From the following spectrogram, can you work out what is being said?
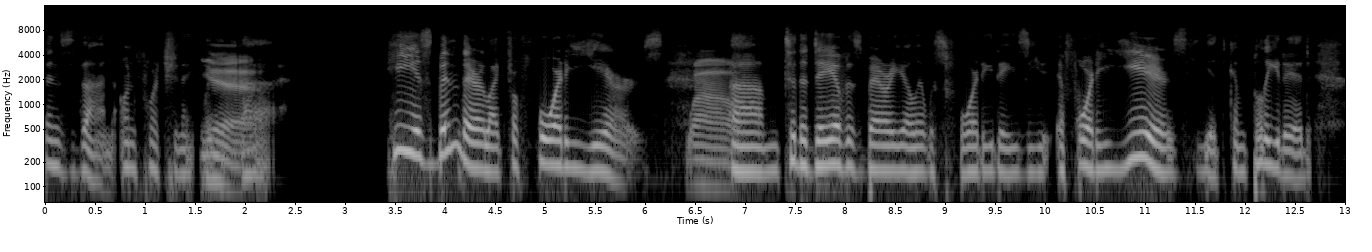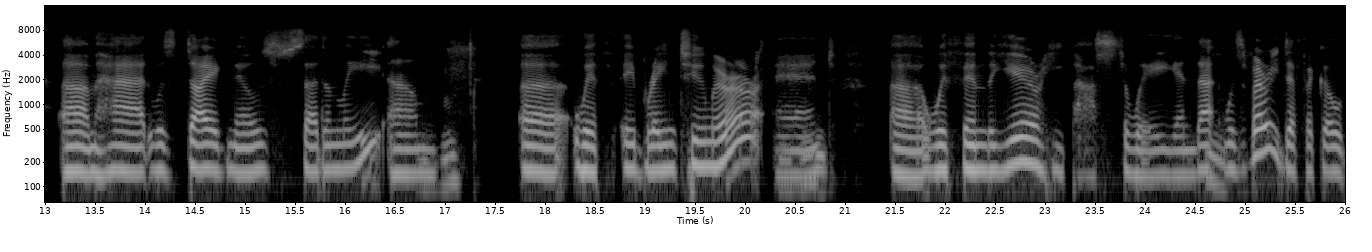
since then, unfortunately. Yeah. Uh, he has been there like for 40 years. Wow. Um, to the day of his burial, it was 40 days, he, uh, 40 years he had completed. Um, had was diagnosed suddenly um, hmm uh, with a brain tumor, hmm and uh, within the year he passed away, and that mm was very difficult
